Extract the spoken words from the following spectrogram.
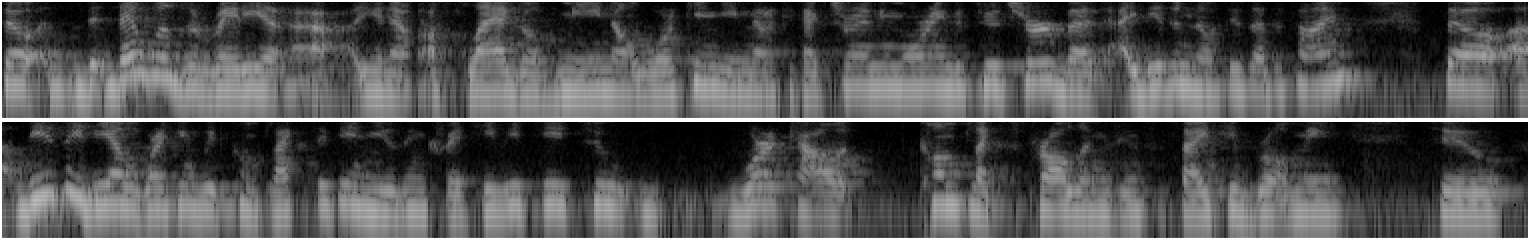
So th there was already a, you know a flag of me not working in architecture anymore in the future, but I didn't notice at the time. So uh, this idea of working with complexity and using creativity to work out complex problems in society brought me to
